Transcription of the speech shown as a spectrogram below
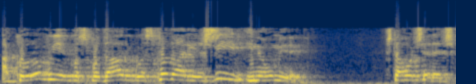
Ako robuje gospodaru, gospodar je živ i ne umire. Šta hoće reći?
